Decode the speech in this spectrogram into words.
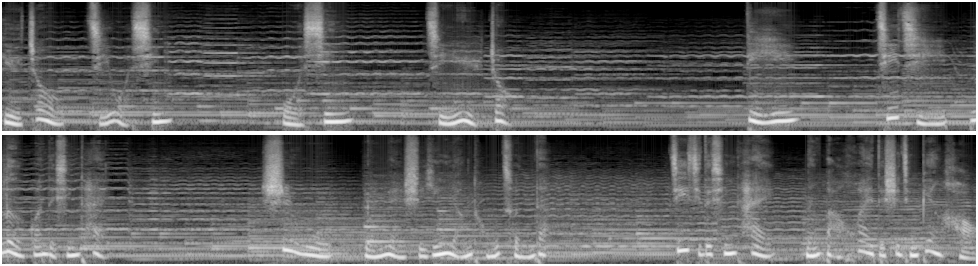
宇宙即我心，我心即宇宙。第一，积极乐观的心态。事物。永远是阴阳同存的。积极的心态能把坏的事情变好，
